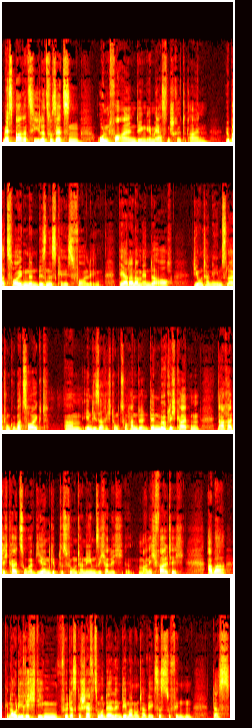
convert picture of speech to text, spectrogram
messbare Ziele zu setzen und vor allen Dingen im ersten Schritt einen überzeugenden Business Case vorlegen, der dann am Ende auch die Unternehmensleitung überzeugt ähm, in dieser Richtung zu handeln. Denn Möglichkeiten, Nachhaltigkeit zu agieren, gibt es für Unternehmen sicherlich äh, mannigfaltig, aber genau die richtigen für das Geschäftsmodell, in dem man unterwegs ist, zu finden, das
